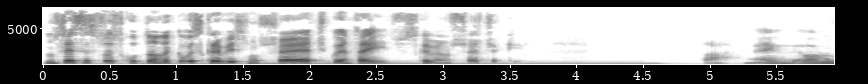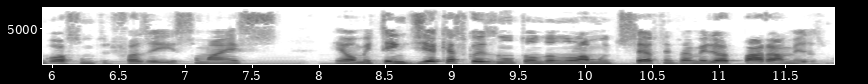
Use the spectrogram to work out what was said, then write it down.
não sei se vocês estão escutando aqui, eu vou escrever isso no chat. Aguenta aí, deixa eu escrever no chat aqui. Tá. É, eu não gosto muito de fazer isso, mas realmente tem dia que as coisas não estão dando lá muito certo, então é melhor parar mesmo.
